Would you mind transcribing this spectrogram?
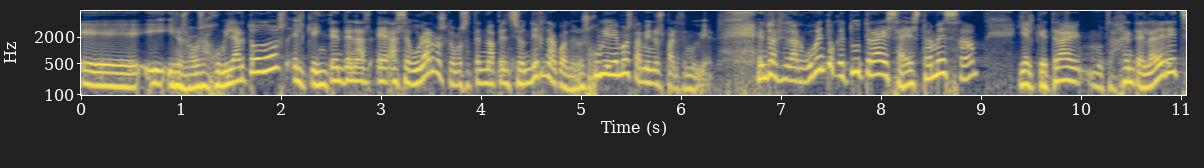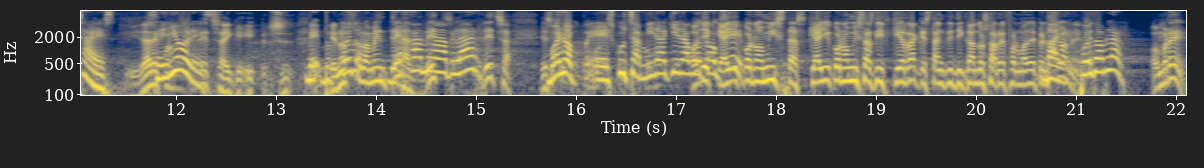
eh, y, y nos vamos a jubilar todos, el que intenten as- eh, asegurarnos que vamos a tener una pensión digna cuando nos jubilemos, también nos parece muy bien. Entonces, el argumento que tú traes a esta mesa, y el que trae mucha gente de la derecha, es, señores, derecha y que, y, pues, me- que solamente la déjame derecha, hablar. derecha. Es bueno, que- eh, escucha, mira quién ha Oye, votado que hay qué. economistas, que hay economistas de izquierda que están criticando esta reforma de pensiones. Vale, ¿puedo hablar? Hombre,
